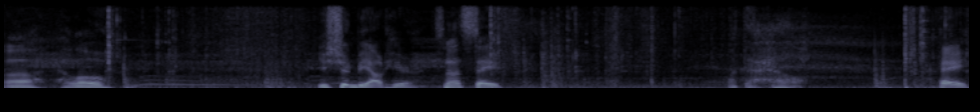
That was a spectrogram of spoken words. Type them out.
Uh, hello? You shouldn't be out here. It's not safe. What the hell? Hey,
